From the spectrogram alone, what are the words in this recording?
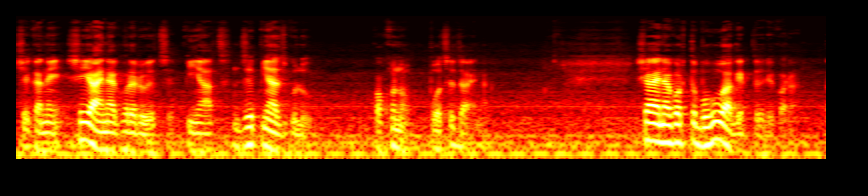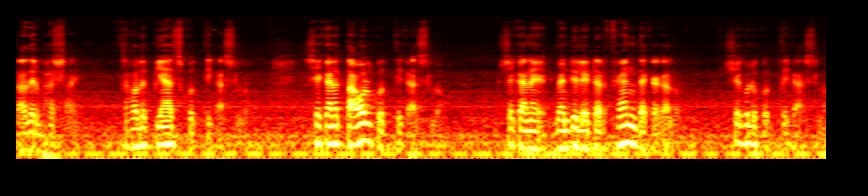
সেখানে সেই আয়নাঘরে রয়েছে পেঁয়াজ। যে পেঁয়াজগুলো কখনো পচে যায় না। সে আয়নাঘর তো বহু আগের তৈরি করা, তাদের ভাষায়। তাহলে পেঁয়াজ কোত্থেকে আসলো? সেখানে তাওল কোত্থেকে আসলো? সেখানে ভেন্টিলেটর ফ্যান দেখা গেল, সেগুলো কোত্থেকে আসলো?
